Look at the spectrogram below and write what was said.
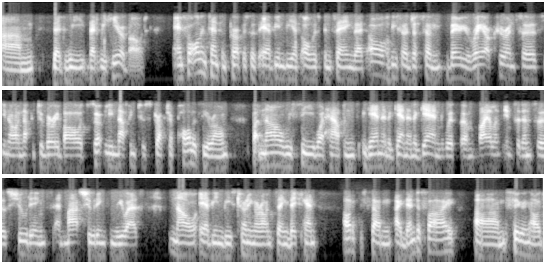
um, that we that we hear about. And for all intents and purposes, Airbnb has always been saying that, oh, these are just some very rare occurrences, you know, nothing to worry about, certainly nothing to structure policy around. But now we see what happens again and again and again with um, violent incidences, shootings, and mass shootings in the U.S now Airbnb is turning around saying they can, out of a sudden, identify, um, figuring out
